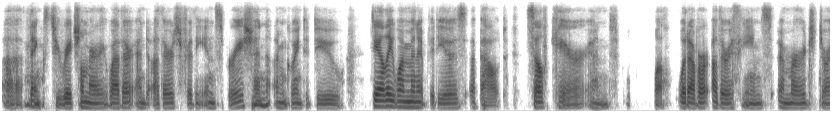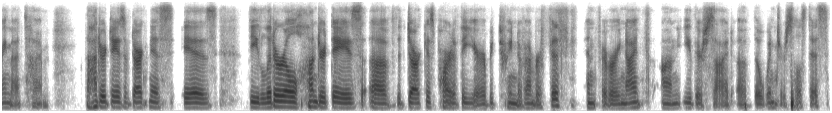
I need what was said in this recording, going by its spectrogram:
Uh, thanks to Rachel Merriweather and others for the inspiration. I'm going to do daily one minute videos about self-care and well, whatever other themes emerge during that time. The 100 Days of Darkness is the literal 100 days of the darkest part of the year between November 5th and February 9th on either side of the winter solstice.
